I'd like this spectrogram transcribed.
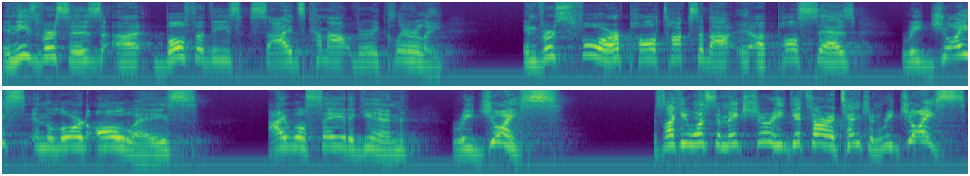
In these verses, uh, both of these sides come out very clearly. In verse 4, Paul talks about, uh, Paul says, Rejoice in the Lord always. I will say it again, rejoice. It's like he wants to make sure he gets our attention. Rejoice.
